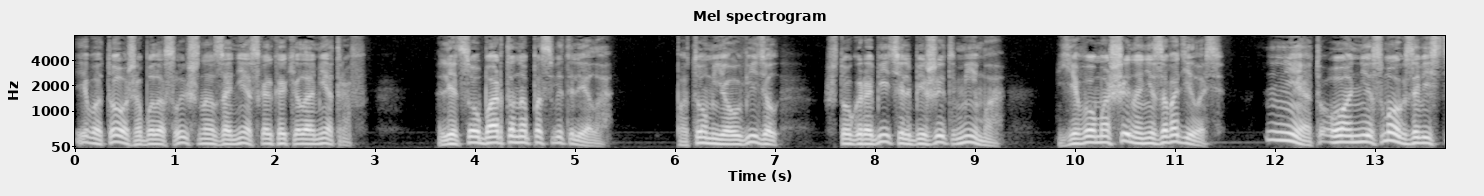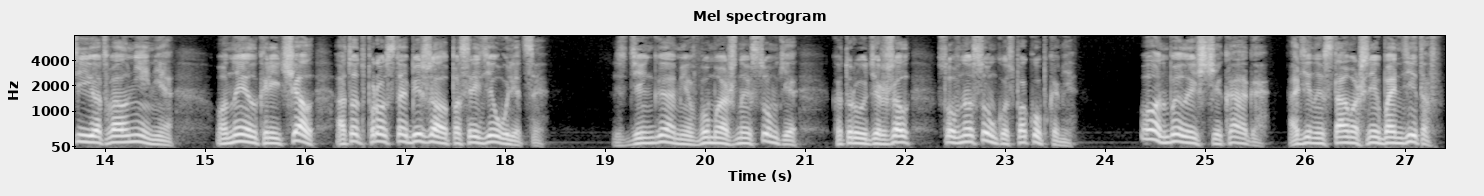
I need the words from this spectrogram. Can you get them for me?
Его тоже было слышно за несколько километров». Лицо Бартона посветлело. Потом я увидел, что грабитель бежит мимо. Его машина не заводилась. Нет, он не смог завести ее от волнения. Онейл кричал, а тот просто бежал посреди улицы. С деньгами в бумажной сумке, которую держал, словно сумку с покупками. Он был из Чикаго, один из тамошних бандитов.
